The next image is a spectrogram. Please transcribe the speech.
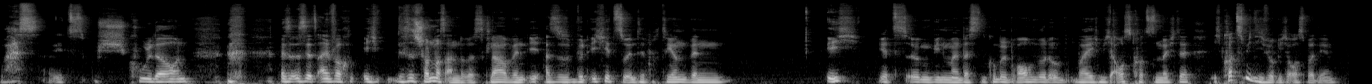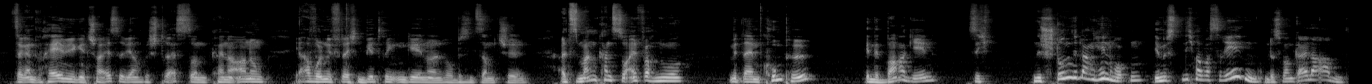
was? Jetzt cool down. Es ist jetzt einfach, ich, das ist schon was anderes, klar. Wenn ich, also würde ich jetzt so interpretieren, wenn ich jetzt irgendwie meinen besten Kumpel brauchen würde, weil ich mich auskotzen möchte, ich kotze mich nicht wirklich aus bei dem. Ich sage einfach, hey, mir geht scheiße, wir haben gestresst und keine Ahnung, ja, wollen wir vielleicht ein Bier trinken gehen und einfach ein bisschen zusammen chillen. Als Mann kannst du einfach nur mit deinem Kumpel in eine Bar gehen, sich eine Stunde lang hinhocken, ihr müsst nicht mal was reden und das war ein geiler Abend.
